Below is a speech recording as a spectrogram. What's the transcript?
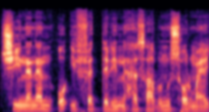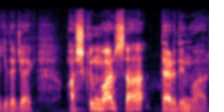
çiğnenen o iffetlerin hesabını sormaya gidecek. Aşkın varsa derdin var.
